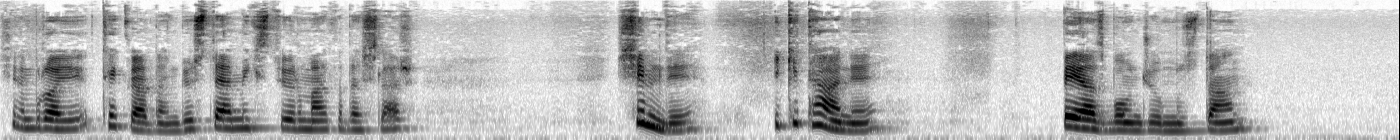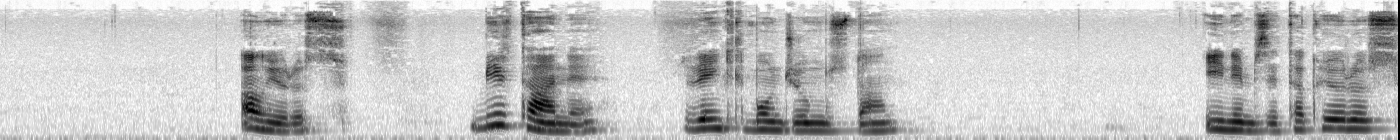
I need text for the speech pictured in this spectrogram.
Şimdi burayı tekrardan göstermek istiyorum arkadaşlar. Şimdi iki tane beyaz boncuğumuzdan alıyoruz. Bir tane renkli boncuğumuzdan iğnemizi takıyoruz.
